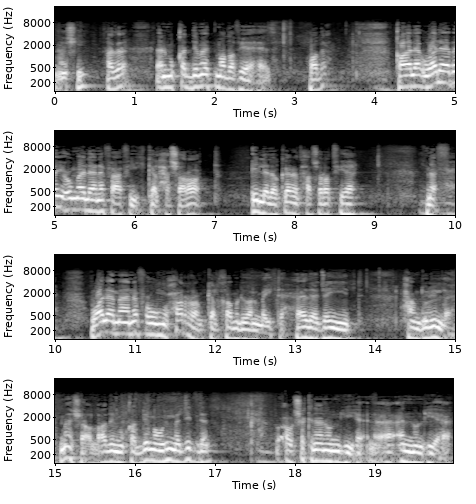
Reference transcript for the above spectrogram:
ماشي؟ هذا المقدمات مضى فيها هذا واضح؟ قال ولا بيع ما لا نفع فيه كالحشرات إلا لو كانت حشرات فيها نفع. ولا ما نفعه محرم كالخمر والميتة. هذا جيد الحمد لله. ما شاء الله هذه المقدمة مهمة جدا أوشكنا ننهيها أن ننهيها.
